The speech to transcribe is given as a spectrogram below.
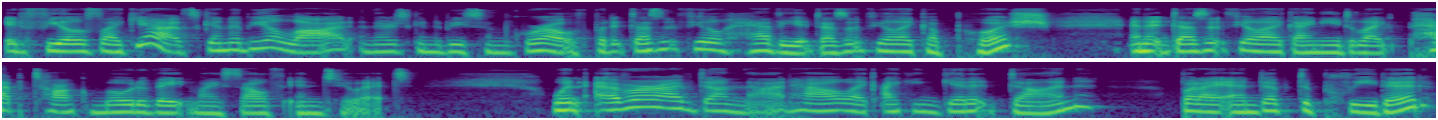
It feels like yeah, it's going to be a lot and there's going to be some growth, but it doesn't feel heavy. It doesn't feel like a push, and it doesn't feel like I need to like pep talk motivate myself into it. Whenever I've done that, how like I can get it done, but I end up depleted.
